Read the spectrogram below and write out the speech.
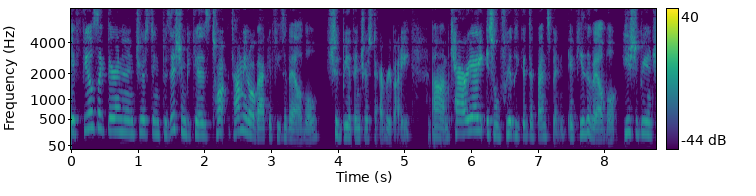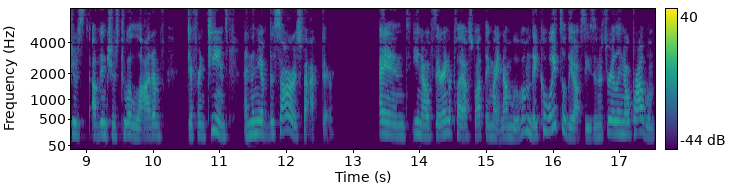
it feels like they're in an interesting position because To- Tommy Novak, if he's available, should be of interest to everybody. Um, Carrier is a really good defenseman. If he's available, he should be interest of interest to a lot of different teams. And then you have the Saros factor. And, you know, if they're in a playoff spot, they might not move them. They could wait till the offseason. It's really no problem.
